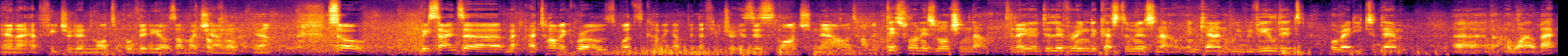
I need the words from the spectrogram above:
and I have featured it in multiple videos on my channel. Okay. Yeah. So, besides uh, Atomic Rose, what's coming up in the future? Is this launched now, Atomic Rose? This one is launching now. Today. We are delivering the customers now in Cannes. We revealed it already to them uh, a while back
